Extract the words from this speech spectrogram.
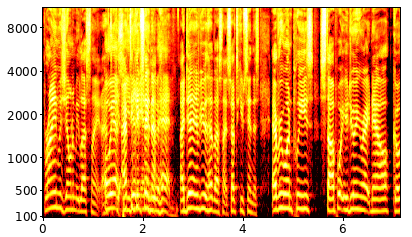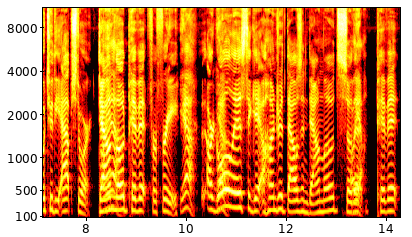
Brian was yelling at me last night. I have Oh, to yeah, keep- so I have to did keep an saying that. Head. I did an interview with Head last night, so I have to keep saying this. Everyone, please stop what you're doing right now. Go to the App Store, Oh, yeah. download Pivot for free. Yeah. Our goal is to get hundred thousand downloads, so that Oh, yeah. Pivot.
